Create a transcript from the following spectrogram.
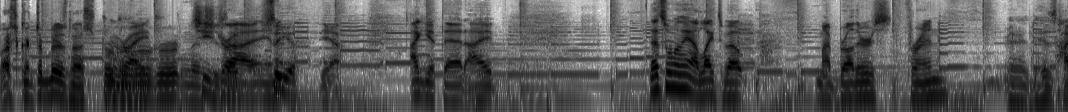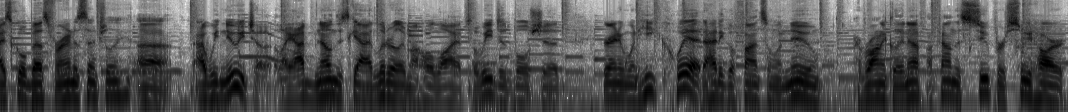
let's get to business. Right. Then She's, dry. Like, See ya. Yeah, I get that. I. That's the one thing I liked about my brother's friend, his high school best friend, essentially. Uh, I, we knew each other. Like I've known this guy literally my whole life, so we just bullshit. Granted, when he quit, I had to go find someone new. Ironically enough, I found this super sweetheart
